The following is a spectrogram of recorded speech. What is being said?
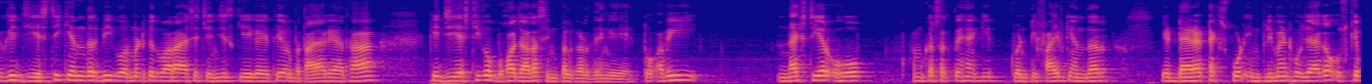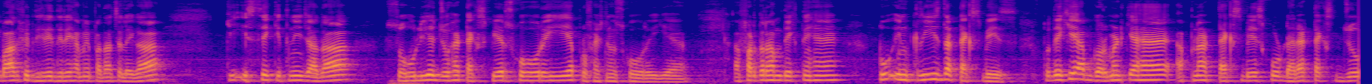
क्योंकि जीएसटी के अंदर भी गवर्नमेंट के द्वारा ऐसे चेंजेस किए गए थे और बताया गया था कि जीएसटी को बहुत ज़्यादा सिंपल कर देंगे। तो अभी नेक्स्ट ईयर होप हम कर सकते हैं कि ट्वेंटी फाइव के अंदर ये डायरेक्ट टैक्स कोड इम्प्लीमेंट हो जाएगा। उसके बाद फिर धीरे धीरे हमें पता चलेगा कि इससे कितनी ज़्यादा सहूलियत जो है टैक्स पेयर्स को हो रही है प्रोफेशनल्स को हो रही है। अब फर्दर हम देखते हैं to increase the tax base तो देखिए, अब गवर्नमेंट क्या है? अपना टैक्स बेस को डायरेक्ट टैक्स जो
